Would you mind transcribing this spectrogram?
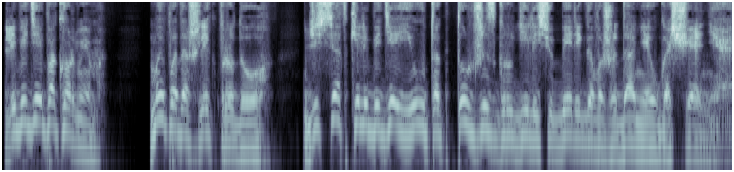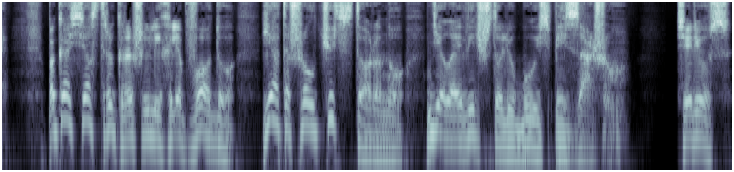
«Лебедей покормим». Мы подошли к пруду. Десятки лебедей и уток тут же сгрудились у берега в ожидании угощения. Пока сестры крошили хлеб в воду, я отошел чуть в сторону, делая вид, что любуюсь пейзажем. «Сириус,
